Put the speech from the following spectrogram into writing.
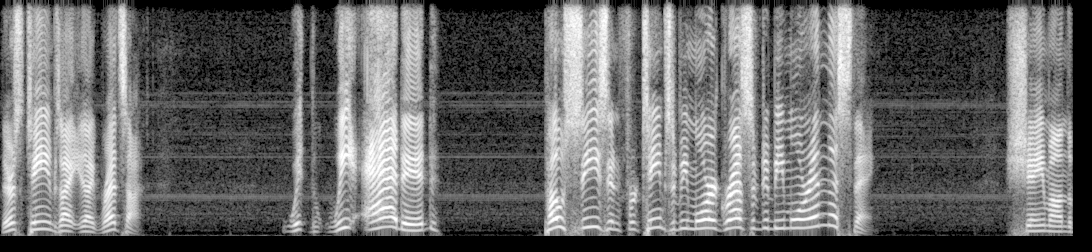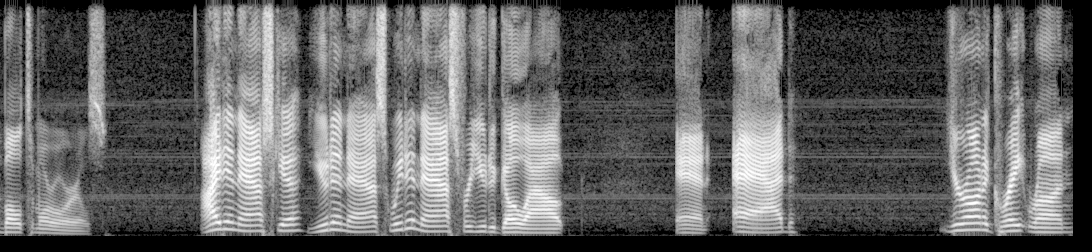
There's teams like like Red Sox. We, we added postseason for teams to be more aggressive, to be more in this thing. Shame on the Baltimore Orioles. I didn't ask you. You didn't ask. We didn't ask for you to go out and add. You're on a great run.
